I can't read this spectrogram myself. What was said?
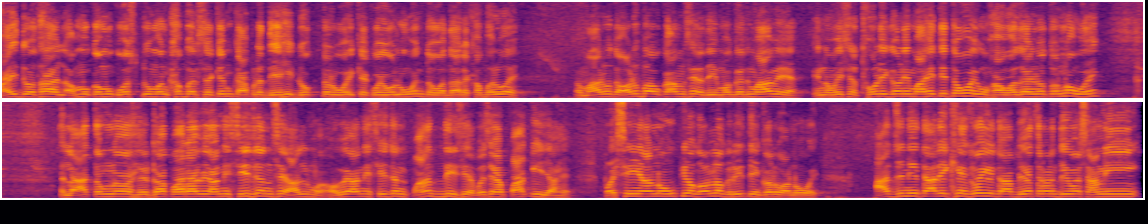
ફાયદો થાય. એટલે અમુક અમુક વસ્તુ મને ખબર છે. કેમ કે આપણે દેહી ડૉક્ટર હોય કે કોઈ ઓલું હોય ને તો વધારે ખબર હોય. મારું તો અડબાવ કામ છે જે મગજમાં આવે. એનો વિશે થોડી ઘણી માહિતી તો હોય, હું હા વજાણ્યો તો ન હોય. એટલે આ તમને હેઠા પારાવી આની સિઝન છે હાલમાં. હવે આની સિઝન પાંચ દી છે, પછી આ પાકી જાહે. પછી આનો ઉપયોગ અલગ રીતે કરવાનો હોય. આજની તારીખે જોઈએ તો આ બે ત્રણ દિવસ આની,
